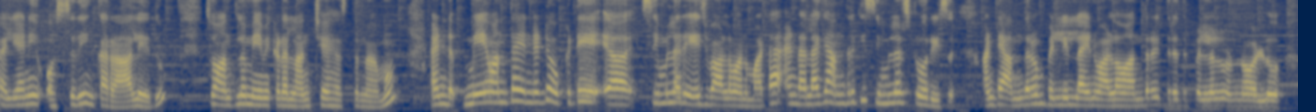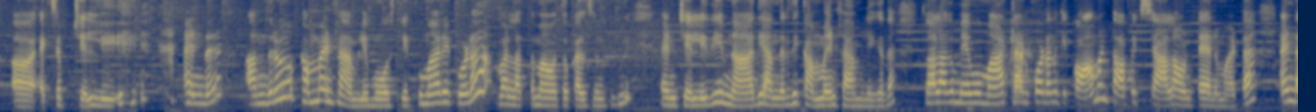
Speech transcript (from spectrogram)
కళ్యాణి వస్తుంది ఇంకా రాలేదు. సో అంతలో మేము ఇక్కడ లంచ్ చేసేస్తున్నాము. అండ్ మేమంతా ఏంటంటే ఒకటే సిమిలర్ ఏజ్ వాళ్ళం అనమాట అండ్ అలాగే అందరికీ సిమిలర్ స్టోరీస్ అంటే అందరం పెళ్ళిళ్ళు అయిన వాళ్ళం అందరూ ఇద్దరిద్దరు పిల్లలు ఉన్నవాళ్ళు ఎక్సెప్ట్ చెల్లి. అండ్ అందరూ కంబైండ్ ఫ్యామిలీ మోస్ట్లీ కుమారి కూడా వాళ్ళ అత్తమామతో కలిసి ఉంటుంది. అండ్ చెల్లిది నాది అందరిది కంబైండ్ ఫ్యామిలీ కదా. సో అలాగ మేము మాట్లాడుకోవడానికి కామన్ టాపిక్స్ చాలా ఉంటాయి అనమాట అండ్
